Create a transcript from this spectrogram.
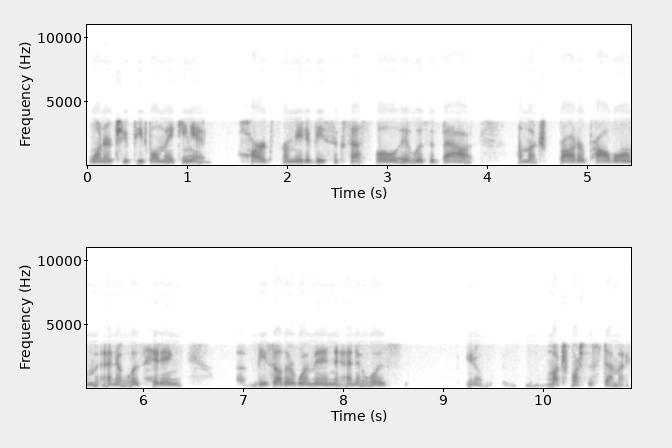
one or two people making it hard for me to be successful. It was about a much broader problem and it was hitting these other women and it was, you know, much more systemic.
